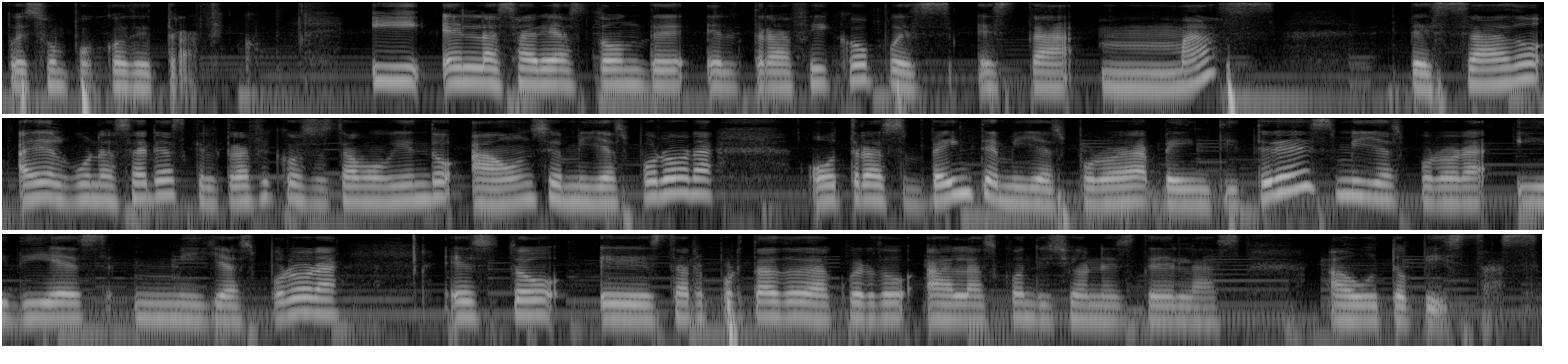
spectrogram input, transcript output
pues un poco de tráfico. Y en las áreas donde el tráfico pues está más pesado, hay algunas áreas que el tráfico se está moviendo a 11 millas por hora, otras 20 millas por hora, 23 millas por hora y 10 millas por hora. Esto eh, está reportado de acuerdo a las condiciones de las autopistas.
